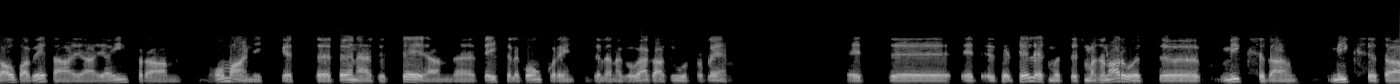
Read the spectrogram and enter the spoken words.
kaubavedaja ja infraomanik, et tõenäoliselt see on teistele konkurentidele nagu väga suur probleem. et, et, et, et selles mõttes ma saan aru, et miks seda, miks seda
